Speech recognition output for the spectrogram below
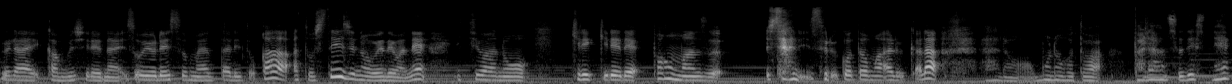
ぐらいかもしれない。そういうレッスンもやったりとかあとステージの上ではね一応あのキレッキレでパフォーマンスしたりすることもあるからあの物事はバランスですね。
